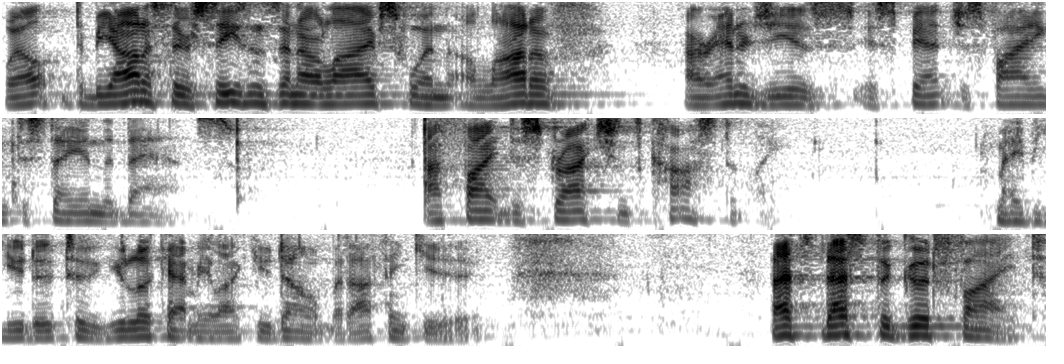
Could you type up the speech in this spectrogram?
Well, to be honest, there are seasons in our lives when a lot of our energy is, is spent just fighting to stay in the dance. I fight distractions constantly. Maybe you do too. You look at me like you don't, but I think you do. That's, that's the good fight,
